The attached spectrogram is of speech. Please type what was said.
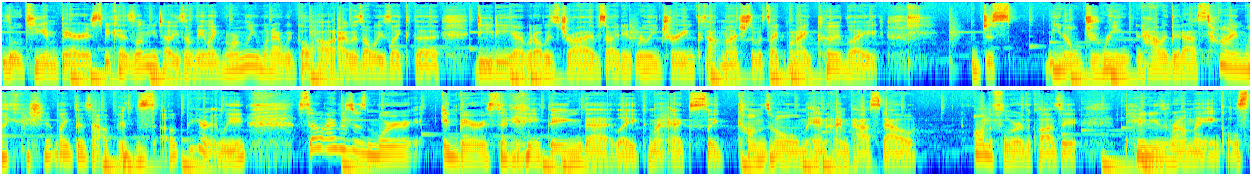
low key embarrassed because let me tell you something. Like, normally when I would go out, I was always like the DD, I would always drive. So I didn't really drink that much. So it's like when I could, like, just you know, drink and have a good ass time, like shit like this happens apparently. So I was just more embarrassed than anything that like my ex like comes home and I'm passed out on the floor of the closet, panties around my ankles.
